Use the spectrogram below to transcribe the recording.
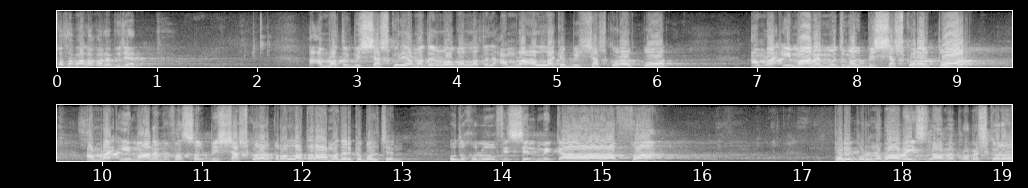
কথা ভালো করে বুঝেন। আমরা তো বিশ্বাস করি আমাদের রব আল্লাহ। তাহলে আমরা আল্লাহকে বিশ্বাস করার পর আমরা ইমানে মুজমল বিশ্বাস করার পর, আমরা ইমানে মুফাসল বিশ্বাস করার পর আল্লাহ তালা আমাদেরকে বলছেন পরিপূর্ণভাবে ইসলামে প্রবেশ করো।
